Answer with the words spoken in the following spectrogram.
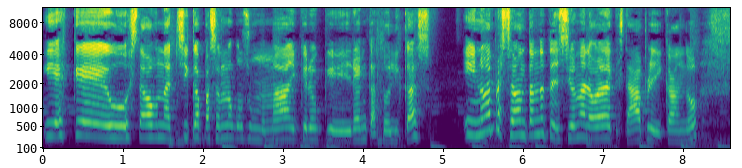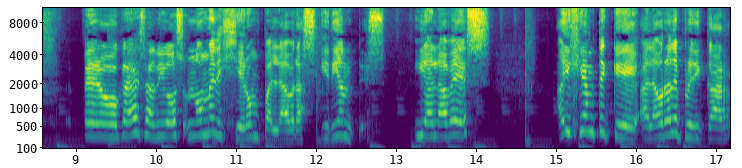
Y es que uh, estaba una chica pasando con su mamá y creo que eran católicas. Y no me prestaban tanta atención a la hora de que estaba predicando. Pero gracias a Dios no me dijeron palabras hirientes. Y a la vez hay gente que a la hora de predicar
